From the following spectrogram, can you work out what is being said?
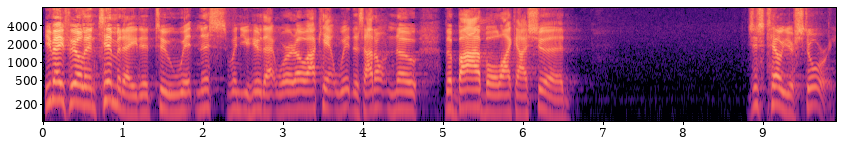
You may feel intimidated to witness when you hear that word. Oh, I can't witness. I don't know the Bible like I should. Just tell your story.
